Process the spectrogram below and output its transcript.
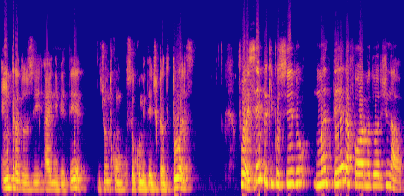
em traduzir a NVT, junto com o seu comitê de tradutores, foi, sempre que possível, manter a forma do original.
